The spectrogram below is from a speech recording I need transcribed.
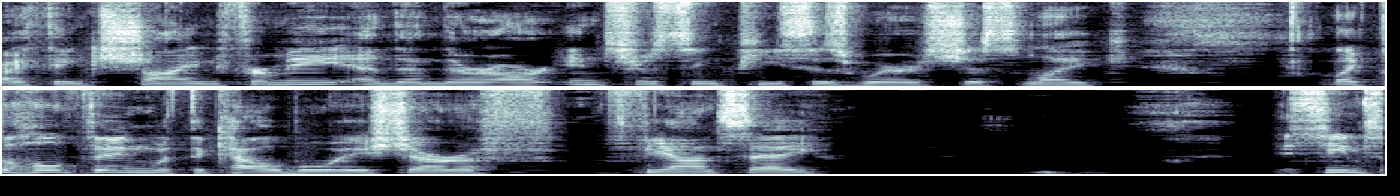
I think shine for me, and then there are interesting pieces where it's just like like the whole thing with the cowboy sheriff fiance. It seems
